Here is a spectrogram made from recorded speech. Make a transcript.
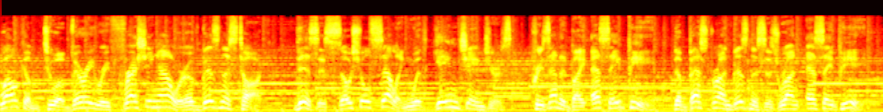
Welcome to a very refreshing hour of business talk. This is Social Selling with Game Changers, presented by SAP. The best run businesses run SAP.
